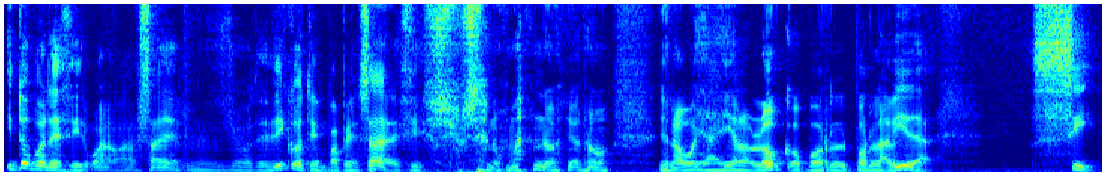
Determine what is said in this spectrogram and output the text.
Y tú puedes decir, bueno, vamos a ver, yo dedico tiempo a pensar, es decir, soy un ser humano, yo no, yo no voy a ir a lo loco por, por la vida. Sí,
